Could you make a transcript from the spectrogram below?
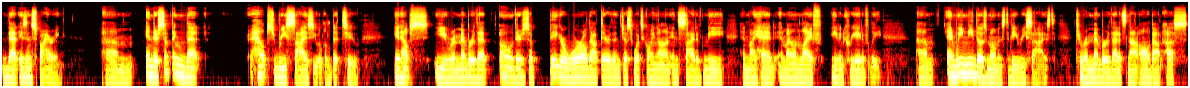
that is inspiring. Um, and there's something that helps resize you a little bit too it helps you remember that, oh, there's a bigger world out there than just what's going on inside of me and my head and my own life, even creatively. Um, and we need those moments to be resized, to remember that it's not all about us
